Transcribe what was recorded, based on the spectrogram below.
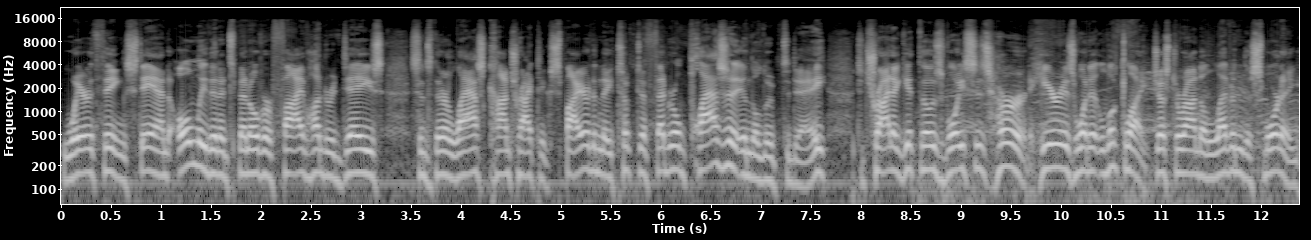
where things stand, only that it's been over 500 days since their last contract expired, and they took to Federal Plaza in the loop today to try to get those voices heard. Here is what it looked like just around 11 this morning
